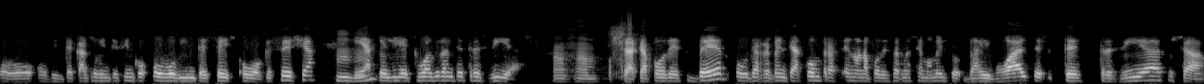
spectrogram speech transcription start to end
o, o 24, 25 ou o 26 ou o que sexa uh -huh. e a peli é túa durante tres días. Ajá. O sea, que a podes ver ou de repente a compras e non a podes ver nese momento, da igual, tes, tes tres días, o sea,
